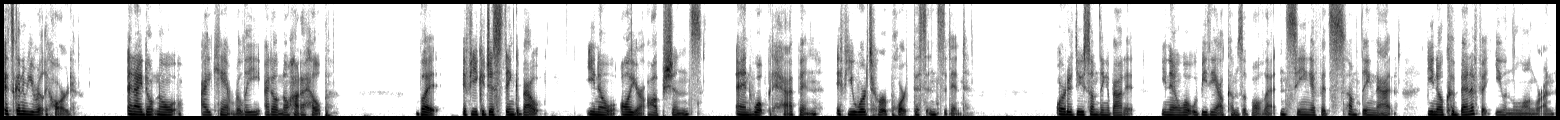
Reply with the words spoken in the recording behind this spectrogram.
it's going to be really hard. And I don't know, I can't really, I don't know how to help. But if you could just think about, you know, all your options and what would happen if you were to report this incident or to do something about it. You know, what would be the outcomes of all that and seeing if it's something that, you know, could benefit you in the long run.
